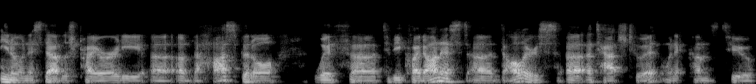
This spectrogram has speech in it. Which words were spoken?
you know, an established priority uh, of the hospital with, uh, to be quite honest, uh, dollars uh, attached to it when it comes to,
